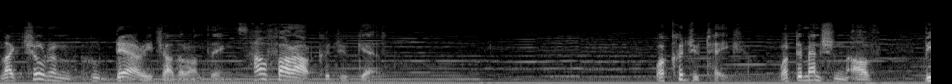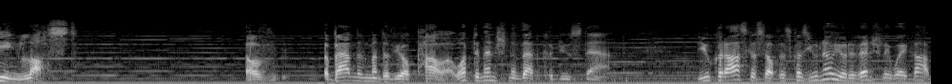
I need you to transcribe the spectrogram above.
like children who dare each other on things, how far out could you get? What could you take? What dimension of being lost, of abandonment of your power, what dimension of that could you stand? You could ask yourself this because you know you'd eventually wake up.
